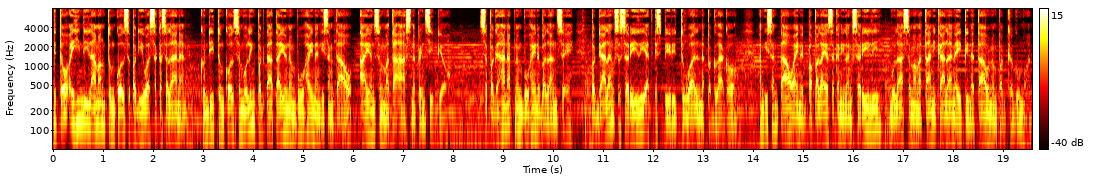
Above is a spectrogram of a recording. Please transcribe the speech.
Ito ay hindi lamang tungkol sa pag-iwas sa kasalanan, kundi tungkol sa muling pagtatayo ng buhay ng isang tao ayon sa mataas na prinsipyo. Sa paghahanap ng buhay na balanse, paggalang sa sarili at espiritual na paglago, ang isang tao ay nagpapalaya sa kanilang sarili mula sa mga tanikala na ipinataw ng pagkagumon.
